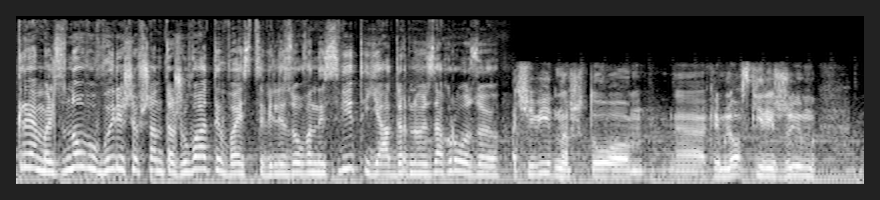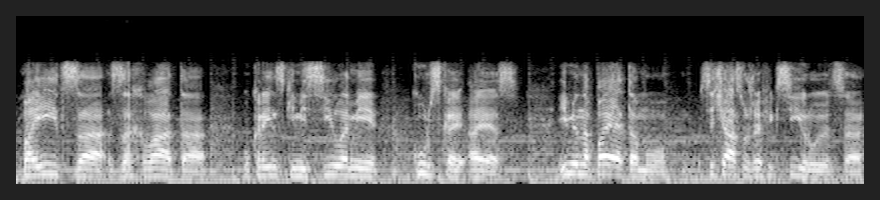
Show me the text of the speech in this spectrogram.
Кремль знову вирішив шантажувати весь цивілізований світ ядерною загрозою. Очевидно, что э, кремлевский режим боится захвата украинскими силами Курской АЭС. Именно поэтому сейчас уже фиксируется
